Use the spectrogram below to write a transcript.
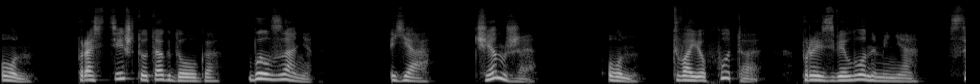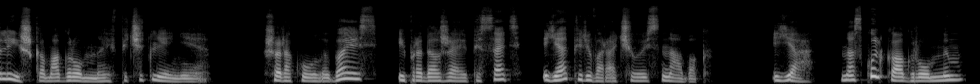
Он. Прости, что так долго. Был занят. Я. Чем же? Он. Твое фото произвело на меня слишком огромное впечатление. Широко улыбаясь и продолжая писать, я переворачиваюсь на бок. Я. Насколько огромным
